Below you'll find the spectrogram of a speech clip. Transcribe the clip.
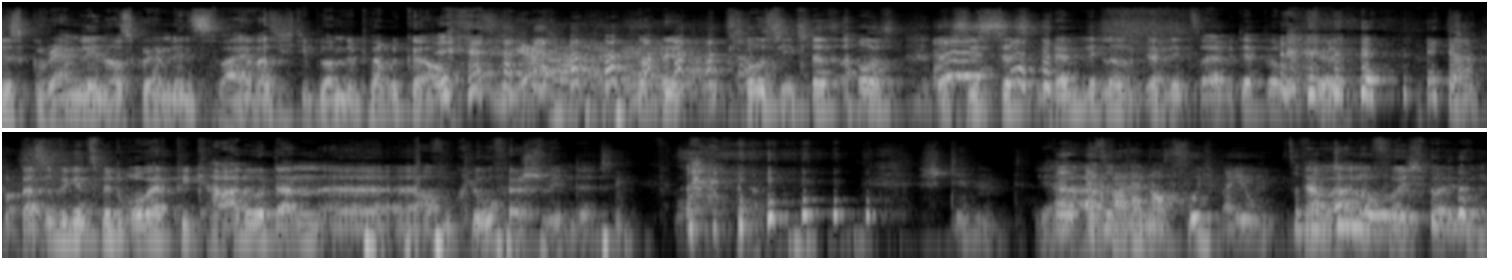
das Gremlin aus Gremlins 2, was sich die blonde Perücke aufzieht. ja, So sieht das aus. Das ist das Gremlin aus Gremlin 2 mit der Perücke. Super. Was übrigens mit Robert Picardo dann äh, auf dem Klo verschwindet. Stimmt. Ja, Also- Also, war er noch furchtbar jung. So da war er du. noch furchtbar jung.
